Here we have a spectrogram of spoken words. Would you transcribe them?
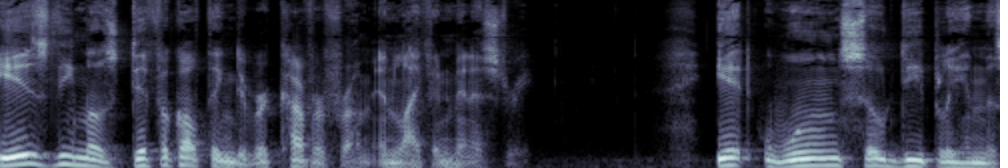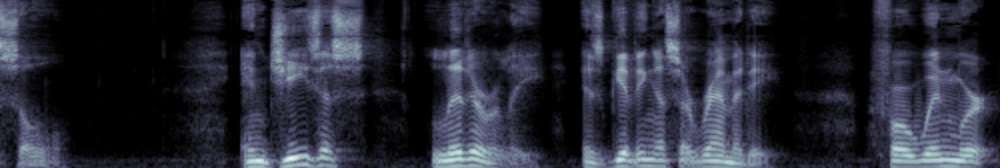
is the most difficult thing to recover from in life and ministry. It wounds so deeply in the soul. And Jesus literally is giving us a remedy for when we're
